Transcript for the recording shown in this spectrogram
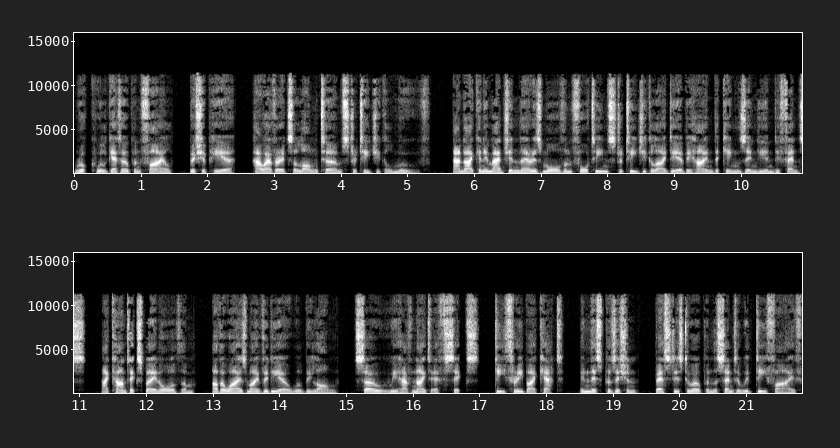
rook will get open file, bishop here, however it's a long-term strategical move. And I can imagine there is more than 14 strategical idea behind the king's Indian defense, I can't explain all of them, otherwise my video will be long, so we have knight f6, d3 by cat, in this position, best is to open the center with d5,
